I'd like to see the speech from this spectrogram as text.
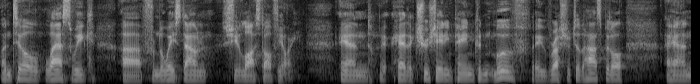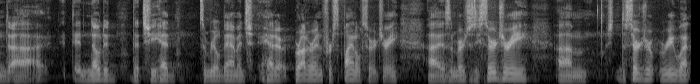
until last week, uh, from the waist down, she lost all feeling and had excruciating pain, couldn't move. They rushed her to the hospital and uh, noted that she had some real damage. Had her, brought her in for spinal surgery. Uh, was emergency surgery. Um, the surgery went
